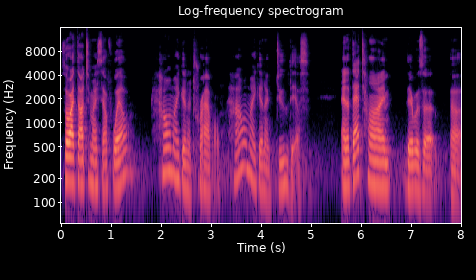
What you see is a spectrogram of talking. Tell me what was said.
so I thought to myself, well, how am I going to travel? How am I going to do this? And at that time, there was a, uh,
